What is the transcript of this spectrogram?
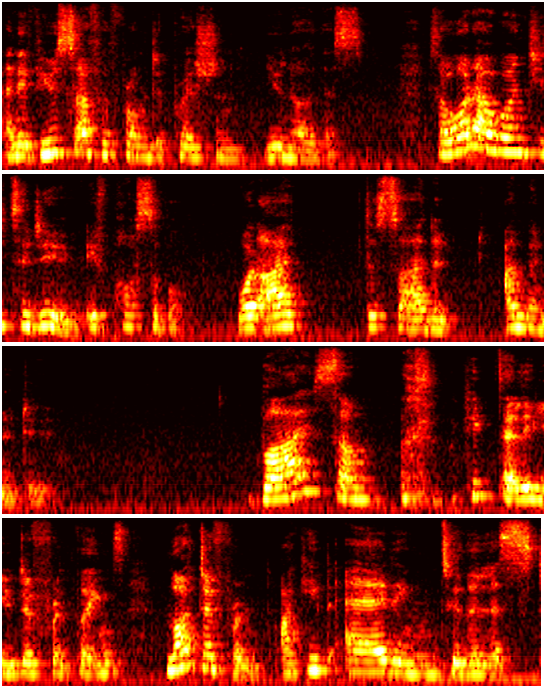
And if you suffer from depression, you know this. So what I want you to do, if possible, what I decided I'm going to do, buy some, I keep telling you different things, not different, I keep adding to the list.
